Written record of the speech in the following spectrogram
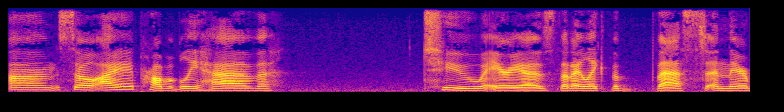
Um, so I probably have two areas that I like the best, and they're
